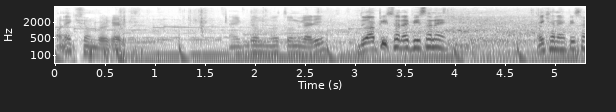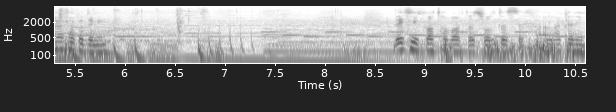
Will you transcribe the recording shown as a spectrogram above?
অনেক সুন্দর গাড়ি। একদম নতুন গাড়ি। দুয়া পিছনে পিছনে। এখানে পিছনে থাকো তুমি। দেখি কথাবার্তা চলতেছে। আল্লাহ কারিম।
